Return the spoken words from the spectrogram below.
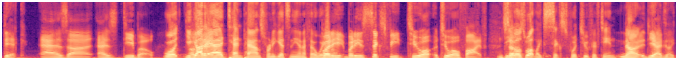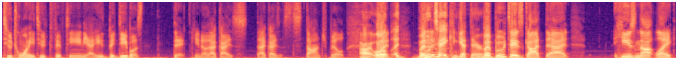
thick as uh, as Deebo. Well, you got to add 10 pounds for when he gets in the NFL weight but he but he's six feet two two oh five. Deebo's what, like six foot two fifteen? No, yeah, like 220, 215. Yeah, he Deebo's thick. You know that guy's that guy's a staunch build. All right, well, uh, Boutte can get there. But Boutte's got that. He's not like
